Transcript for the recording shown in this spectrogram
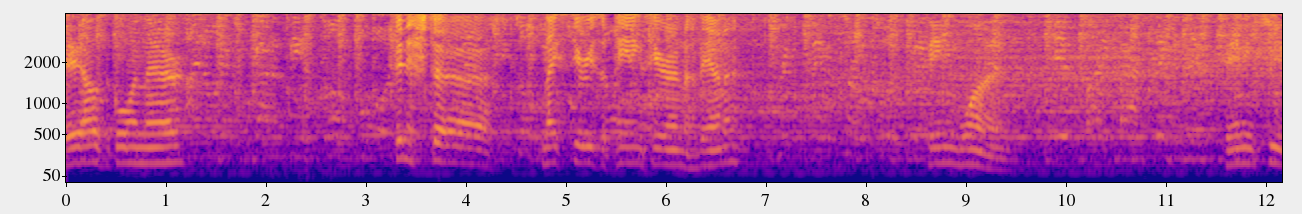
Hey, how's it going there? Finished a nice series of paintings here in Havana. Painting one. Painting two.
